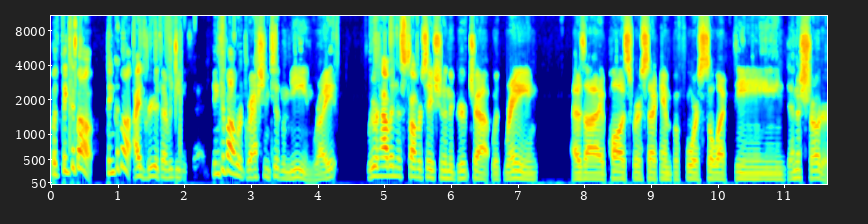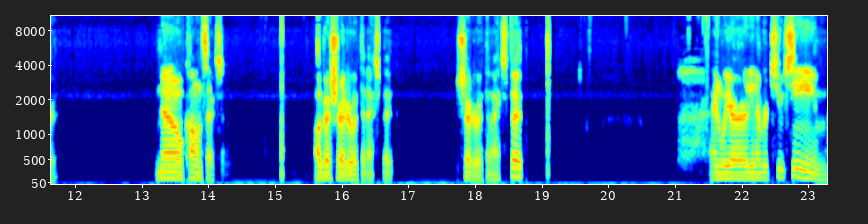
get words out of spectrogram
But think about think about I agree with everything you said. Think about regression to the mean, right? we were having this conversation in the group chat with Rain as I paused for a second before selecting Dennis Schroeder. No, Colin Sexton. I'll go Schroeder with the next pick. Schroeder with the next pick. And we are the number two team.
